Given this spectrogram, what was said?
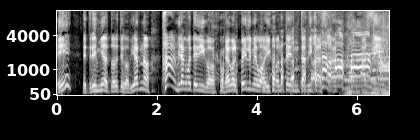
¿Eh? ¿Le tenés miedo a todo este gobierno? ¡Ja! Mira cómo te digo. Le hago el pelo y me voy contenta a mi casa. Así.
